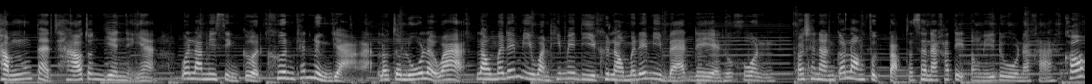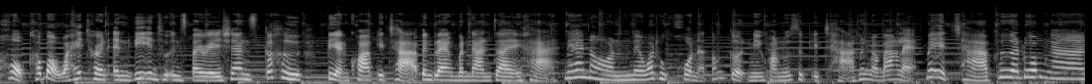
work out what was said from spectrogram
ทำตั้งแต่เช้าจนเย็นอย่างเงี้ยเวลามีสิ่งเกิดขึ้นแค่หนึ่งอย่างอะเราจะรู้เลยว่าเราไม่ได้มีวันที่ไม่ดีคือเราไม่ได้มี bad day อะทุกคน เพราะฉะนั้นก็ลองฝึกปรับทัศนคติตรงนี้ดูนะคะ ข้อ 6 เขาบอกว่าให้ turn envy into inspiration ก็คือเปลี่ยนความอิจฉาเป็นแรงบันดาลใจค่ะ แน่นอนแม้ว่าทุกคนอะต้องเกิดมีความรู้สึกอิจฉาขึ้นมาบ้างแหละ ไม่อิจฉาเพื่อนร่วมงาน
